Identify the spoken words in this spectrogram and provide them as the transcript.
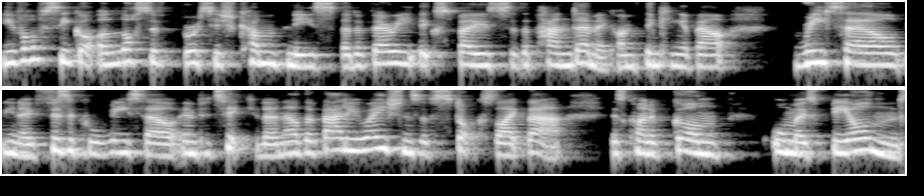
You've obviously got a lot of British companies that are very exposed to the pandemic. I'm thinking about retail, you know, physical retail in particular. Now, the valuations of stocks like that has kind of gone almost beyond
